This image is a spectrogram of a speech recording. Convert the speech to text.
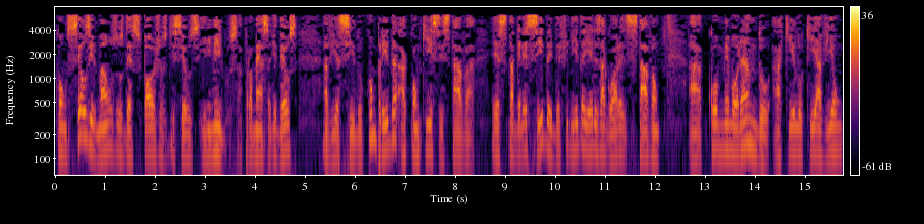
com seus irmãos os despojos de seus inimigos. A promessa de Deus havia sido cumprida, a conquista estava estabelecida e definida e eles agora estavam ah, comemorando aquilo que haviam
